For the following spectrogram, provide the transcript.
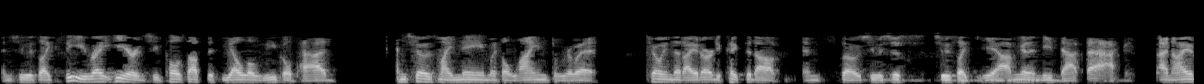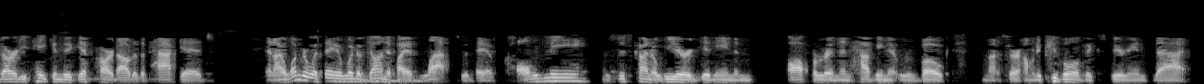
and she was like, "See, right here." And she pulls out this yellow legal pad and shows my name with a line through it showing that I had already picked it up. And so she was just, she was like, yeah, I'm going to need that back. And I had already taken the gift card out of the package. And I wonder what they would have done if I had left. Would they have called me? It was just kind of weird getting an offer and then having it revoked. I'm not sure how many people have experienced that.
